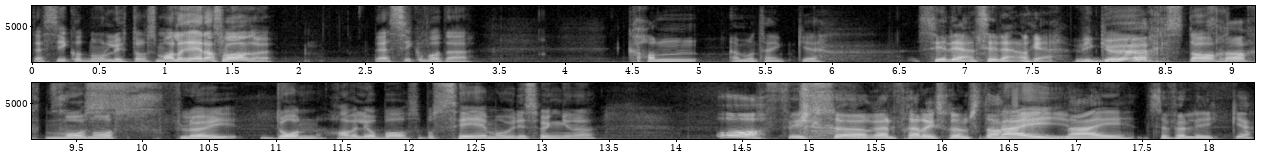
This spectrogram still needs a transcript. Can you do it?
Det er sikkert noen lyttere som allerede har svaret. Det er jeg sikker på at det er. Kan Jeg må tenke Si det igjen, si det igjen. OK. Vigør, Start, Start, Moss, Moss. Fløy, Don. Har vel jobba også på Semo i de syngende. Å, fy søren. Fredrik Strømstad? Nei! Nei, selvfølgelig ikke.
